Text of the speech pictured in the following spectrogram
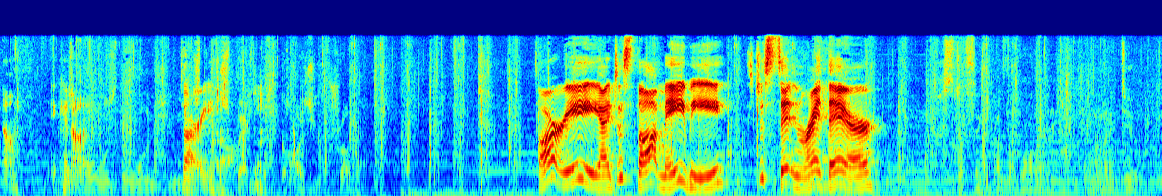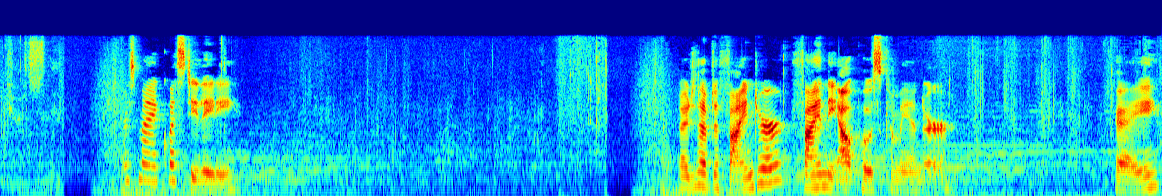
No, it cannot. Sorry. Sorry, I just thought maybe. It's just sitting right there. I still think about the water, and when I do, I can't sleep. Where's my questy lady? Do I just have to find her? Find the outpost commander. Okay.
